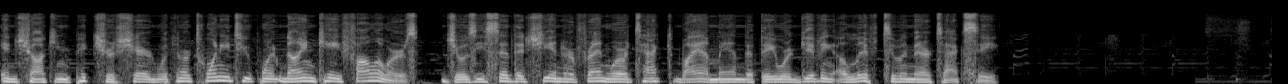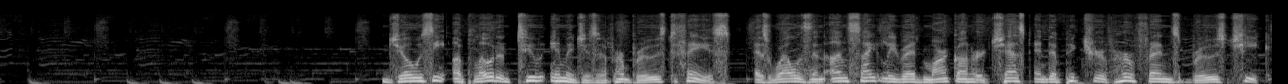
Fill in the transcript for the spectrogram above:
In shocking pictures shared with her 22.9k followers, Josie said that she and her friend were attacked by a man that they were giving a lift to in their taxi. Josie uploaded two images of her bruised face, as well as an unsightly red mark on her chest and a picture of her friend's bruised cheek.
